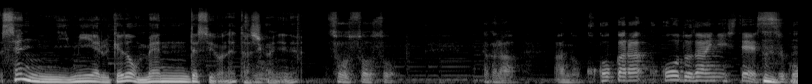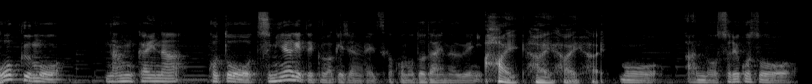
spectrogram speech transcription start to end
線に見えるけど面ですよね確かにね、そうそうそう。だからあのここからここを土台にしてすごくもう難解なことを積み上げていくわけじゃないですかこの土台の上に。はいはいはいはい。もうあのそれこそ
